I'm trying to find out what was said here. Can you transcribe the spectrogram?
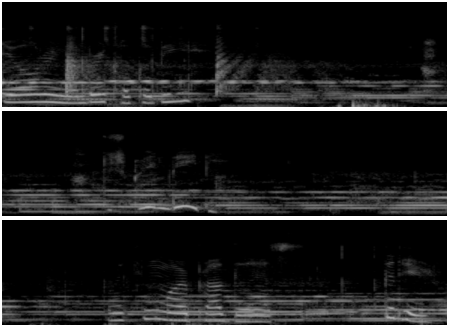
Do y'all remember Coco Bee? There's a green baby. Making more progress. Good here.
